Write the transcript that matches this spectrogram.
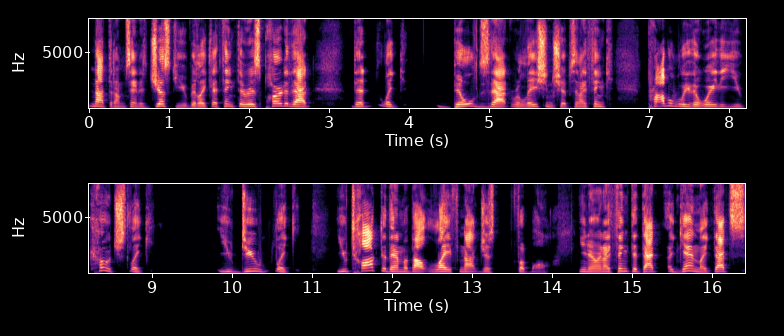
not that i'm saying it's just you but like i think there is part of that that like builds that relationships. And i think probably the way that you coach like you do like you talk to them about life not just football you know and i think that that again like that's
